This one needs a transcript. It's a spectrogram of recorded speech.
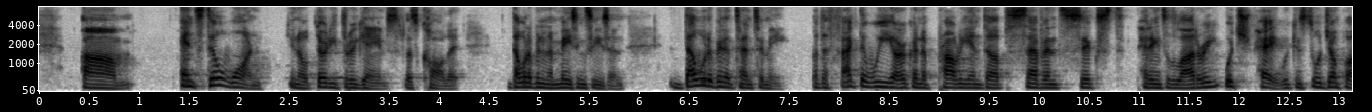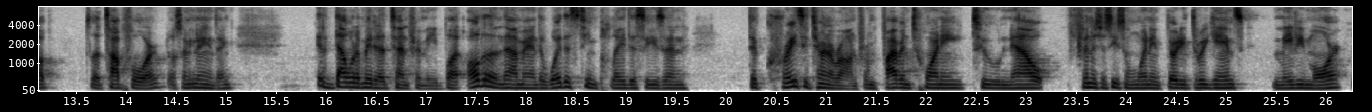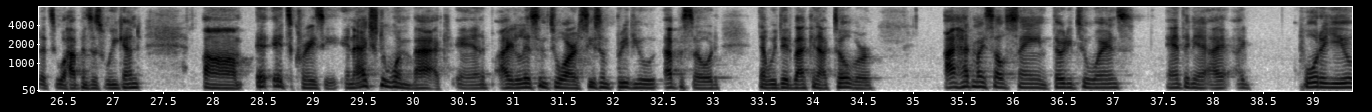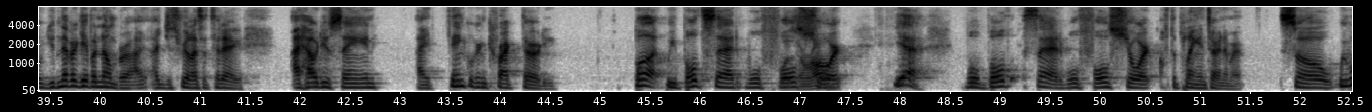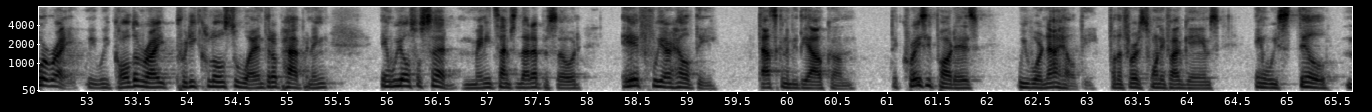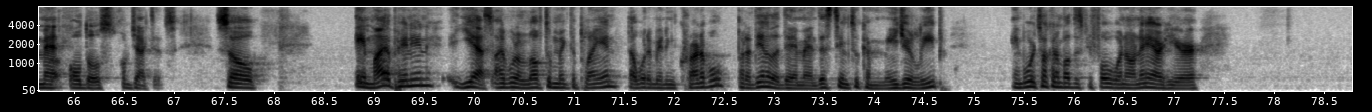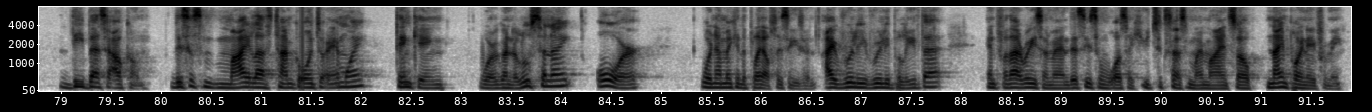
Um, and still won, you know, 33 games, let's call it. That would have been an amazing season. That would have been a 10 to me. But the fact that we are going to probably end up seventh, sixth, heading into the lottery, which, hey, we can still jump up to the top four, doesn't mean anything. That would have made it a 10 for me. But other than that, man, the way this team played this season, the crazy turnaround from 5 and 20 to now finish the season winning 33 games, maybe more. Let's see what happens this weekend. Um, it, it's crazy. And I actually went back and I listened to our season preview episode that we did back in October. I had myself saying 32 wins. Anthony, I, I quoted you. You never gave a number. I, I just realized it today. I heard you saying, I think we can crack 30. But we both said we'll fall Wasn't short. Wrong. Yeah. We'll both said we'll fall short of the play-in tournament. So we were right. We, we called it right, pretty close to what ended up happening. And we also said many times in that episode if we are healthy, that's going to be the outcome. The crazy part is we were not healthy for the first 25 games, and we still met all those objectives. So, in my opinion, yes, I would have loved to make the play in. That would have been incredible. But at the end of the day, man, this team took a major leap. And we were talking about this before we went on air here. The best outcome. This is my last time going to Amway thinking we're going to lose tonight or we're not making the playoffs this season. I really, really believe that. And for that reason, man, this season was a huge success in my mind. So 9.8 for me.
